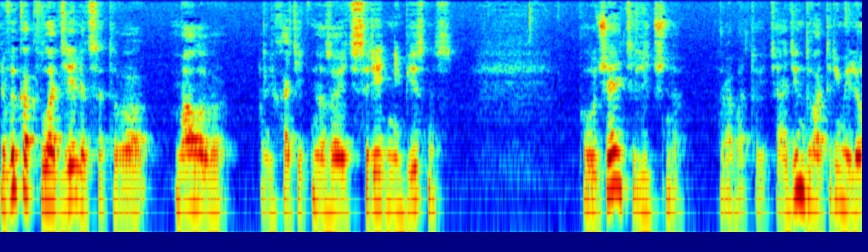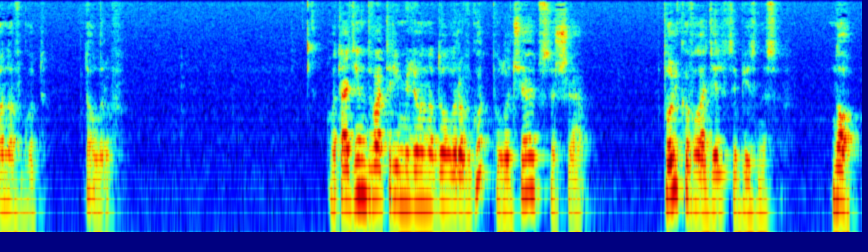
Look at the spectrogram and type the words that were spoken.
И вы как владелец этого малого, или хотите назовите средний бизнес, получаете лично, зарабатываете 1, 2, 3 миллиона в год долларов. Вот 1, 2, 3 миллиона долларов в год получают в США только владельцы бизнесов. Но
